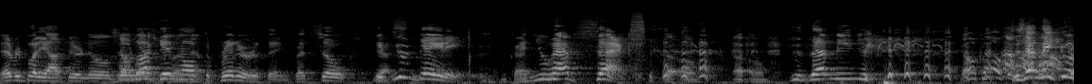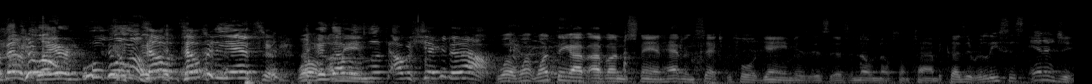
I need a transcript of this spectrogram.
everybody out there knows. So how not much getting run off the printer thing, but so Yes. if you're dating Okay. and you have sex, Uh oh. Uh oh. does that mean you're? No, come on. Does that make you a better player? well, well, tell, tell me the answer Well, because I I, was mean- look, I was checking it out. Well, one, one thing I've, I've understand having sex before a game is, is, is a no-no sometimes because it releases energy.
